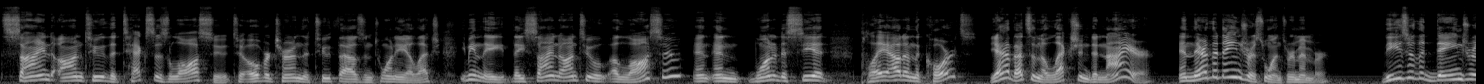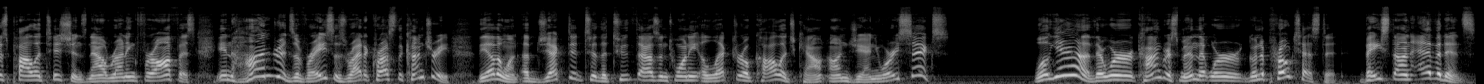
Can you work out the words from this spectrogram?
Signed onto the texas lawsuit to overturn the 2020 election. You mean they they signed onto a lawsuit and and wanted to see it play out in the courts? Yeah that's an election denier. And they're the dangerous ones remember. These are the dangerous politicians now running for office in hundreds of races right across the country. The other one objected to the 2020 electoral college count on January 6. Well, yeah, there were congressmen that were going to protest it based on evidence,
